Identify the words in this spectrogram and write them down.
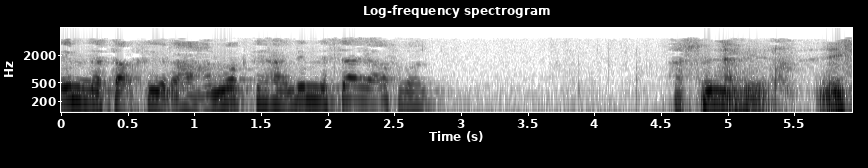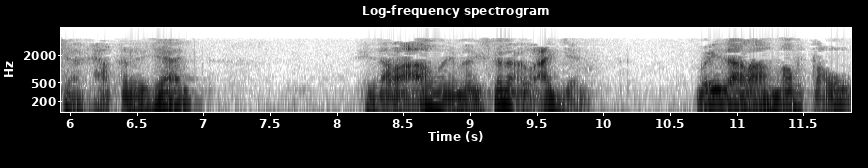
إن تأخيرها عن وقتها للنساء أفضل. السنة في العشاء في حق الرجال إذا رآهم الإمام اجتمعوا عجل وإذا رآهم أبطأوا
